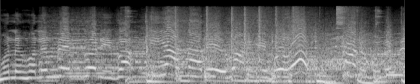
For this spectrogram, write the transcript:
হনে হনে প্রেম করি বা রে হনে হনে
